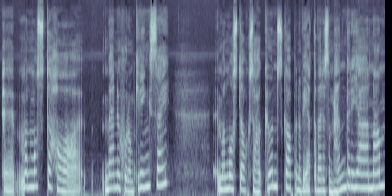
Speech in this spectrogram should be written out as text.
eh, man måste ha människor omkring sig. Man måste också ha kunskapen och veta vad det är som händer i hjärnan.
